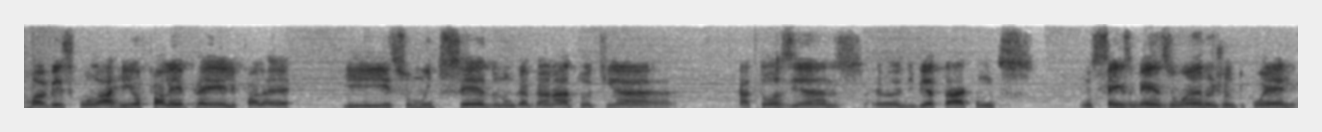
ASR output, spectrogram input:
Uma vez com o Larry, eu falei para ele, falei, e isso muito cedo, num campeonato, eu tinha 14 anos, eu devia estar com uns, uns seis meses, um ano junto com ele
